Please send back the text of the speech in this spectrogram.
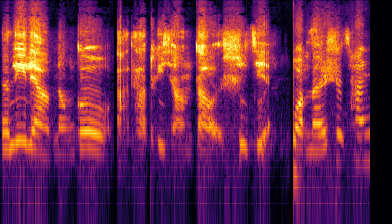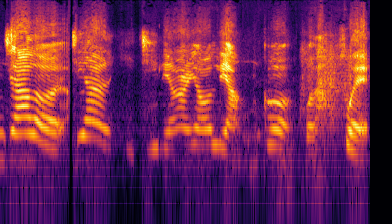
的力量，能够把它推向到世界。我们是参加了西岸以及零二幺两个博览会。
